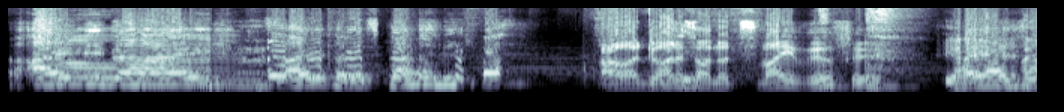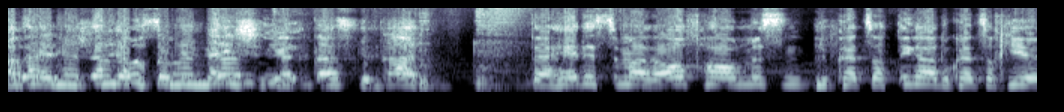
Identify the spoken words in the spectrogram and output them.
Ein, nein! Alter, das kann doch nicht wahr Aber du hattest auch nur zwei Würfel. Ja, ja, ich da ja nicht viel man Domination, wer hat das gedacht? Da hättest du mal raufhauen müssen. Du kannst doch Dinger, du kannst doch hier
